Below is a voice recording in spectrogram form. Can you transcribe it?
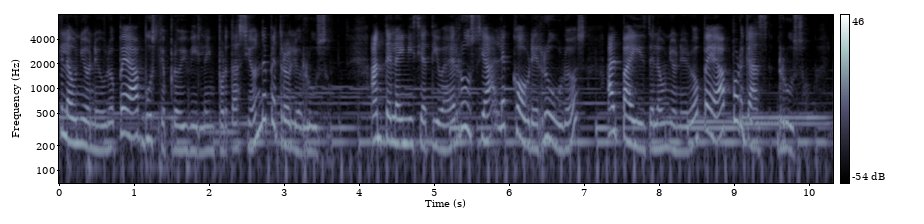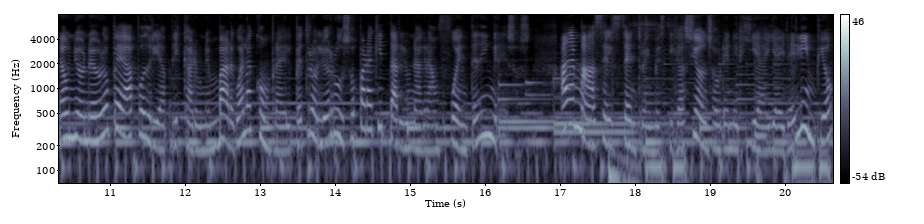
que la Unión Europea busque prohibir la importación de petróleo ruso. Ante la iniciativa de Rusia, le cobre rubros al país de la Unión Europea por gas ruso la Unión Europea podría aplicar un embargo a la compra del petróleo ruso para quitarle una gran fuente de ingresos. Además, el Centro de Investigación sobre Energía y Aire Limpio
